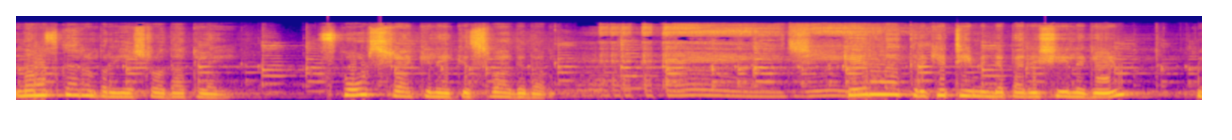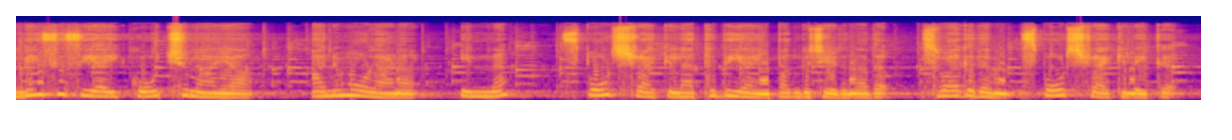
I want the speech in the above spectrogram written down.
നമസ്കാരം പ്രിയ ശ്രോതാക്കളെ. സ്പോർട്സ് ട്രാക്കിലേക്ക് സ്വാഗതം. കേരള ക്രിക്കറ്റ് ടീമിന്റെ പരിശീലകയും ബി സി സി ഐ കോച്ചുമായ അനുമോളാണ് ഇന്ന് സ്പോർട്സ് ട്രാക്കിൽ അതിഥിയായി പങ്കുചേരുന്നത്. സ്വാഗതം സ്പോർട്സ് ട്രാക്കിലേക്ക്.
